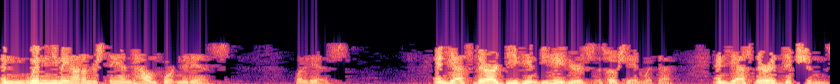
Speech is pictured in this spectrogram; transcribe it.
And women, you may not understand how important it is, but it is. And yes, there are deviant behaviors associated with that. And yes, there are addictions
